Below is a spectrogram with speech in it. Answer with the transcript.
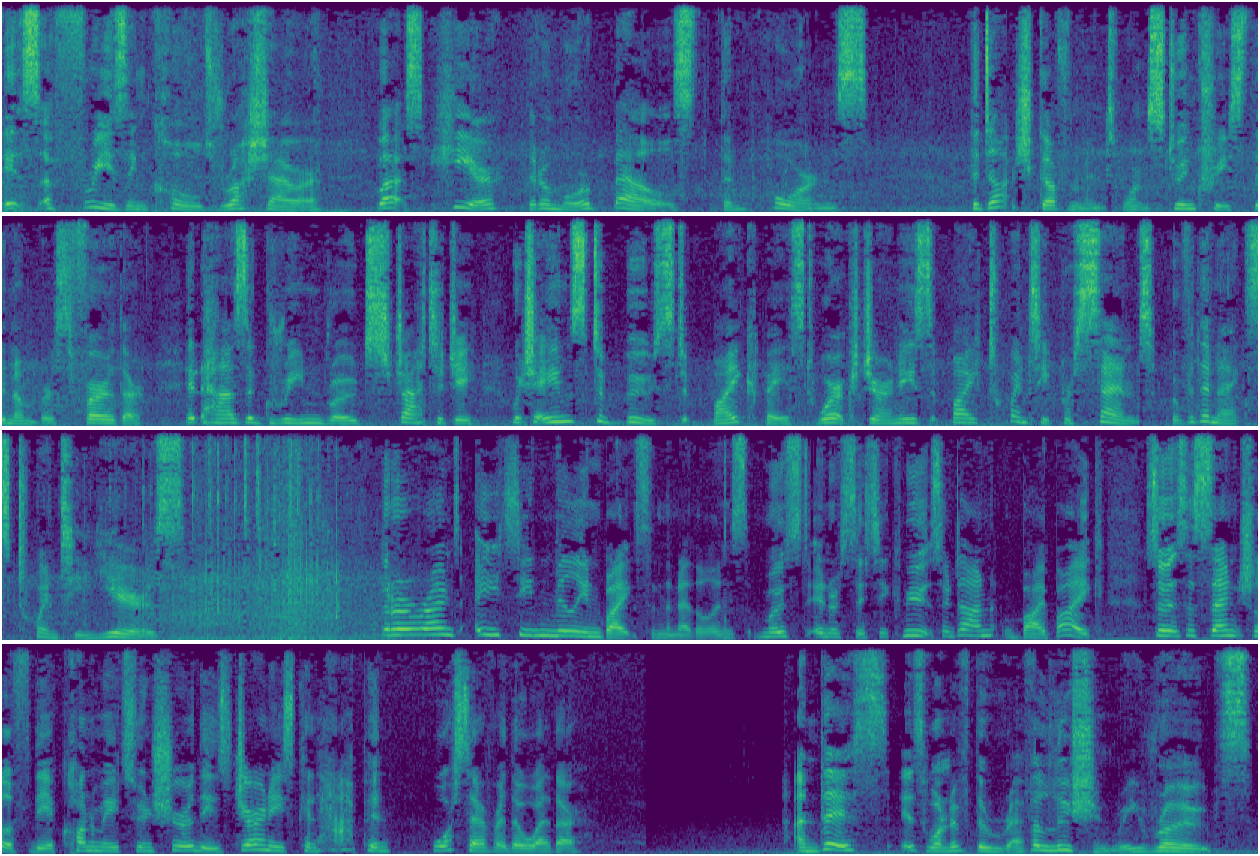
It's a freezing cold rush hour, but here there are more bells than horns. The Dutch government wants to increase the numbers further. It has a green road strategy which aims to boost bike based work journeys by 20% over the next 20 years. There are around 18 million bikes in the Netherlands. Most inner city commutes are done by bike, so it's essential for the economy to ensure these journeys can happen whatever the weather. And this is one of the revolutionary roads.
